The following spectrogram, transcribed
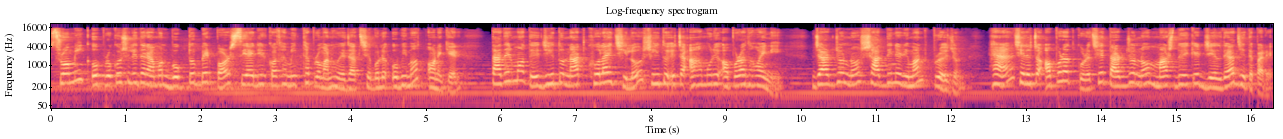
শ্রমিক ও প্রকৌশলীদের এমন বক্তব্যের পর সিআইডির কথা মিথ্যা প্রমাণ হয়ে যাচ্ছে বলে অভিমত অনেকের। তাদের মতে, যেহেতু নাট খোলাই ছিল, সেহেতু এটা আহামরি অপরাধ হয়নি, যার জন্য সাত দিনের রিমান্ড প্রয়োজন। হ্যাঁ ছেলেটা অপরাধ করেছে, তার জন্য মাস দুয়েকের জেল দেওয়া যেতে পারে।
